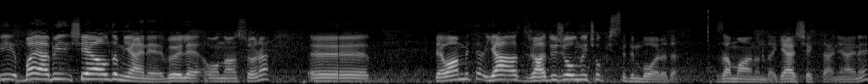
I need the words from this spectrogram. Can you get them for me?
Bir bayağı bir şey aldım yani böyle ondan sonra. Ee, devam et. Ya radyocu olmayı çok istedim bu arada zamanında gerçekten yani.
